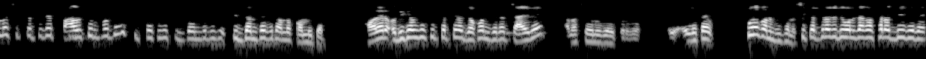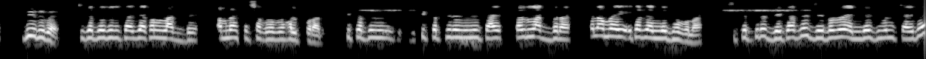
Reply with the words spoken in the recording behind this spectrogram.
আমরা শিক্ষার্থীদের পালসের প্রতি শিক্ষার্থীদের সিদ্ধান্ত সিদ্ধান্তের প্রতি আমরা কমিটেড হলের অধিকাংশ শিক্ষার্থীরা যখন যেটা চাইবে, আমরা সেই অনুযায়ী করব। এটা কোনো কনফিউশন শিক্ষার্থীরা যদি বলে এখন ফেরত দিয়ে দেবে দিয়ে দেবে। শিক্ষার্থীরা যদি চাই যে, এখন লাগবে, আমরা চেষ্টা করব হেল্প করার। শিক্ষার্থী শিক্ষার্থীরা যদি চাই তাহলে লাগবে না, তাহলে আমরা এই কাজে এঙ্গেজ হব না। শিক্ষার্থীরা যে কাজে যেভাবে এঙ্গেজমেন্ট চাইবে,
